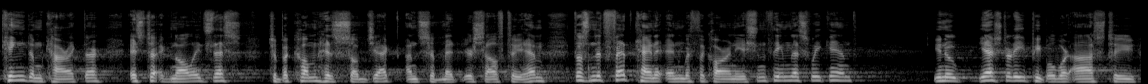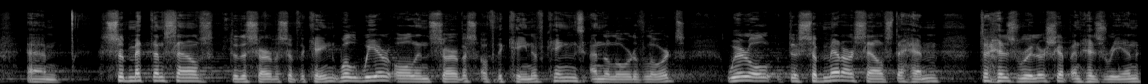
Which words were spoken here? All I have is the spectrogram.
kingdom character is to acknowledge this, to become His subject and submit yourself to Him. Doesn't it fit kind of in with the coronation theme this weekend? You know, yesterday people were asked to um, submit themselves to the service of the King. Well, we're all in service of the King of Kings and the Lord of Lords. We're all to submit ourselves to Him, to His rulership and His reign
